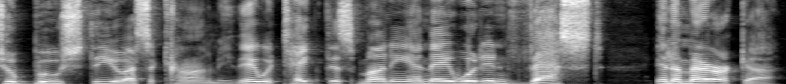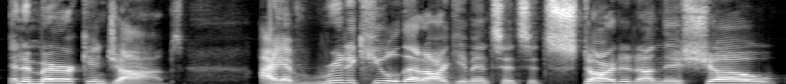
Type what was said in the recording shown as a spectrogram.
to boost the U.S. economy. They would take this money and they would invest in America and American jobs. I have ridiculed that argument since it started on this show,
